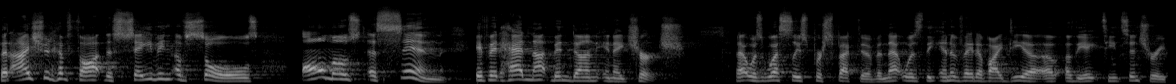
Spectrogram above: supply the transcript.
that I should have thought the saving of souls almost a sin if it had not been done in a church. That was Wesley's perspective, and that was the innovative idea of, of, the 18th century.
